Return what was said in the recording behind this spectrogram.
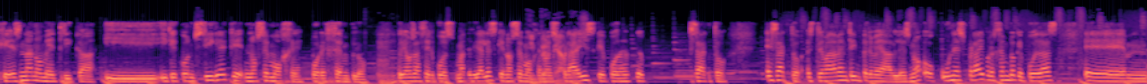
que es nanométrica y, y que consigue que no se moje, por ejemplo. Podríamos hacer pues materiales que no se mojen, o sprays que pueden... exacto. Exacto, extremadamente impermeables, ¿no? O un spray, por ejemplo, que puedas eh,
